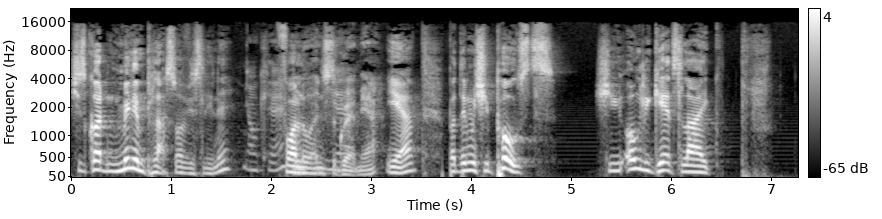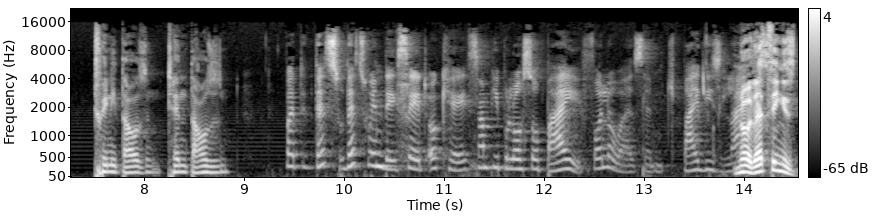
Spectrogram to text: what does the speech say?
She's got million plus, obviously, ne? Okay. followers. Instagram, yeah. Yeah. But then when she posts, she only gets like 20,000, 10,000. But that's that's when they said, okay, some people also buy followers and buy these likes. No, that thing is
